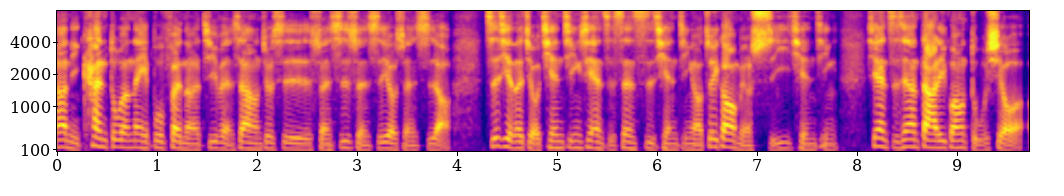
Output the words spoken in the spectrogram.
那你看多的那一部分呢，基本上就是损失、损失又损失哦。之前的九千金，现在只剩四千金哦，最高我们有十一千金，现在只剩下大力光独秀，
